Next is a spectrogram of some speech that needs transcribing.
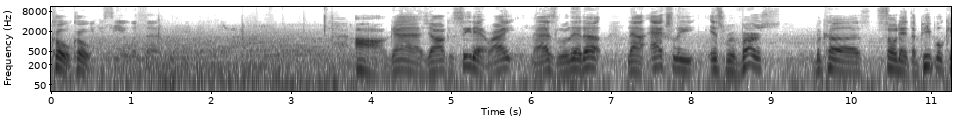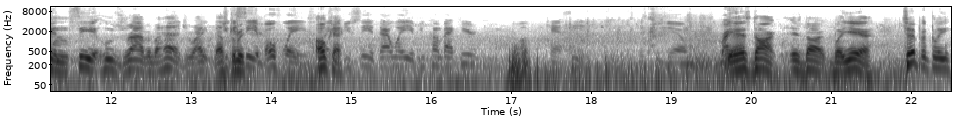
cool, cool. You can see it with the. Oh, guys, y'all can see that, right? Now it's lit up. Now, actually, it's reversed because so that the people can see it who's driving behind you, right? That's You can see it both ways. Okay. Like, if you see it that way, if you come back here, well, you can't see it. It's too damn right. Yeah, it's dark. It's dark, but yeah, typically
